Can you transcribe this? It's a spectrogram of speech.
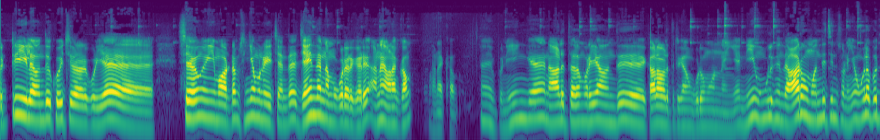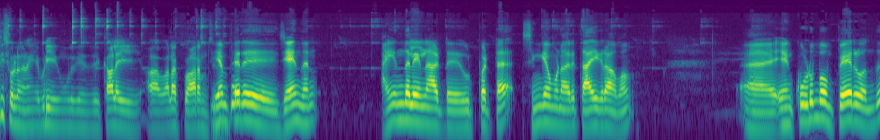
வெற்றிகளை வந்து குவிச்சு வரக்கூடிய சிவகங்கை மாவட்டம் சிங்கம்பொன்னையை சேர்ந்த ஜெயந்தன் நம்ம கூட இருக்காரு. அண்ணா வணக்கம். வணக்கம். இப்போ நீங்கள் நாலு தலைமுறையாக வந்து காளை வளர்த்துருக்காங்க குடும்பம்னீங்க. நீ உங்களுக்கு இந்த ஆர்வம் வந்துச்சுன்னு சொன்னீங்க. உங்களை பற்றி சொல்லுங்கண்ணே எப்படி உங்களுக்கு இது காளை வளர்ப்பு ஆரம்பிச்சு என் பேர் ஜெயந்தன். ஐந்தலை நாட்டு உட்பட்ட சிங்கமுனாரி தாய் கிராமம். என் குடும்பம் பேர் வந்து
